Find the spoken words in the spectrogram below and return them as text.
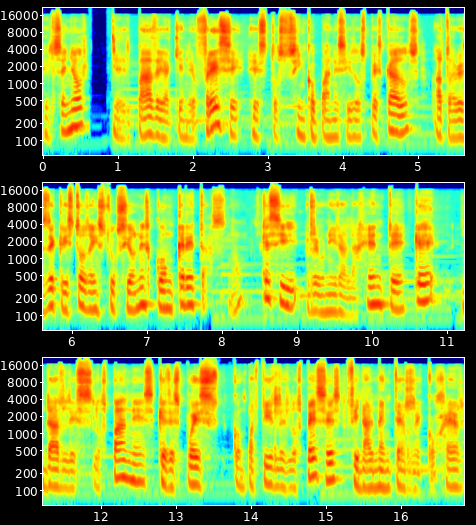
el Señor, el Padre a quien le ofrece estos cinco panes y dos pescados, a través de Cristo de instrucciones concretas, ¿no? Que si reunir a la gente, que darles los panes, que después compartirles los peces, finalmente recoger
